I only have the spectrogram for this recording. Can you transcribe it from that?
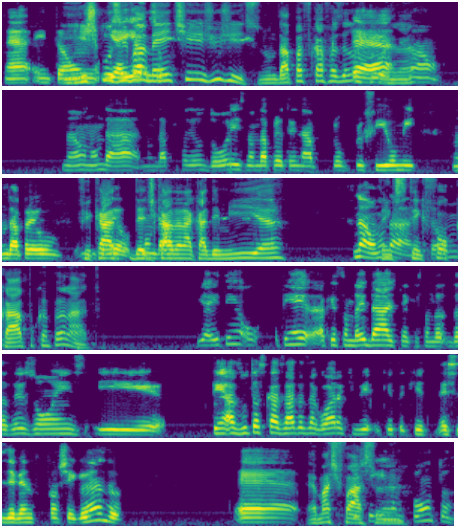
né? Então e exclusivamente sou... jiu-jitsu, não dá para ficar fazendo é, os dois, né? Não, não, não dá, não dá para fazer os dois, não dá para eu treinar pro, pro filme, não dá para eu ficar entendeu? dedicada na academia. Não, não tem dá. Que, tem que então... focar pro campeonato. E aí tem, tem a questão da idade, tem a questão da, das lesões e tem as lutas casadas agora que, que, que esses eventos estão chegando. É, é mais fácil, né? Num ponto,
